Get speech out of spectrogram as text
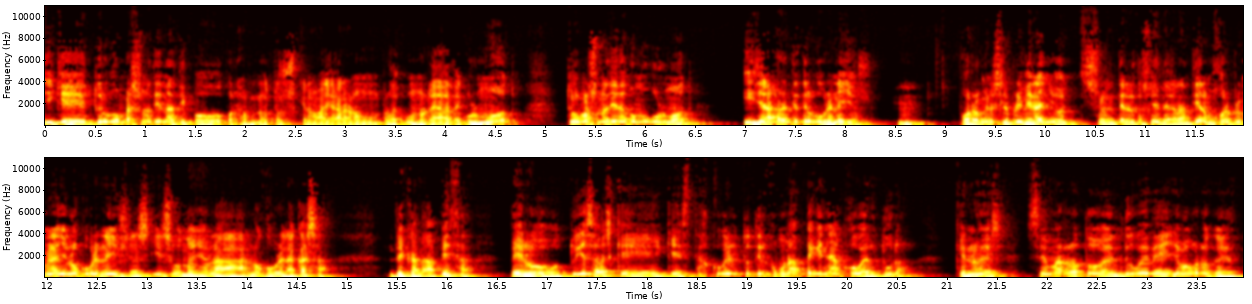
y que tú lo compras en una tienda tipo, por ejemplo, nosotros que nos va a llegar a un, un ordenador de Coolmod, tú lo compras en una tienda como Coolmod y ya la garantía te lo cubren ellos. Hmm. Por lo menos el primer año suelen tener dos años de garantía, a lo mejor el primer año lo cubren ellos y el segundo año la, lo cubre la casa de cada pieza. Pero tú ya sabes que, que estás cubierto, tienes como una pequeña cobertura, que no es, se me ha roto el DVD, yo me acuerdo que,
